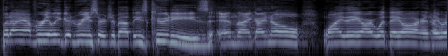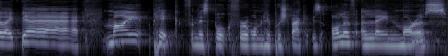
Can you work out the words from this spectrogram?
"But I have really good research about these cooties, and like I know why they are what they are." And they were like, "Yeah." My pick from this book for a woman who pushed back is Olive Elaine Morris.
